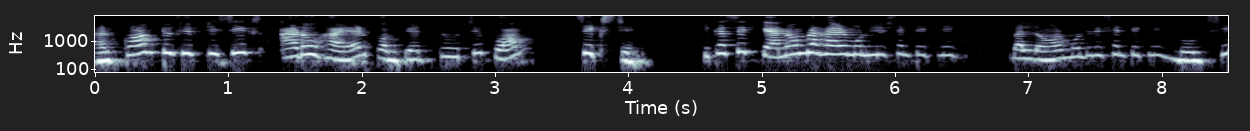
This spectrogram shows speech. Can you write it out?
আর কম টু ফিফটি সিক্স আরও হায়ার কম্পেয়ার টু হচ্ছে কম সিক্সটিন ঠিক আছে? কেন আমরা হায়ার মডুলেশন টেকনিক বা লোয়ার মডুলেশন টেকনিক বলছি?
